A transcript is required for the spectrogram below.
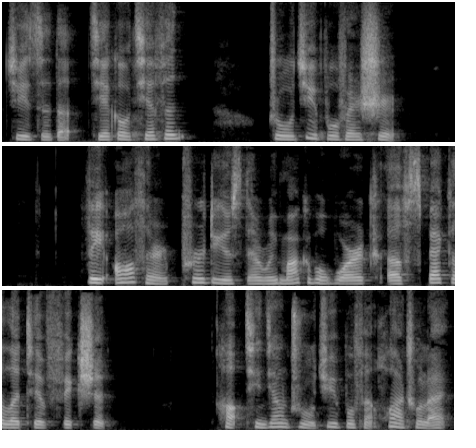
句子的结构切分，主句部分是：The author produced a remarkable work of speculative fiction。好，请将主句部分画出来。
